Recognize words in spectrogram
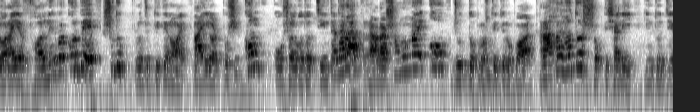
লড়াইয়ের ফল নির্ভর করবে শুধু প্রযুক্তিতে নয়, পাইলট প্রশিক্ষণ, কৌশলগত চিন্তাধারার রাডার সমন্বয় ও যুদ্ধ প্রস্তুতির উপর। রাফায়েল হয়তো শক্তিশালী, কিন্তু যে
